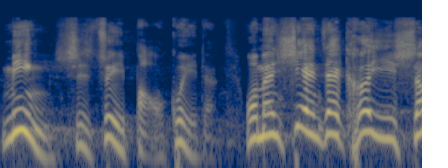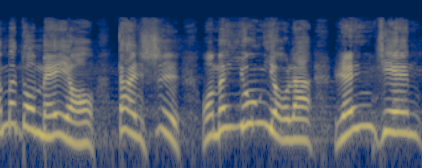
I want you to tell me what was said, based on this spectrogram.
命是最宝贵的。我们现在可以什么都没有，但是我们拥有了人间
